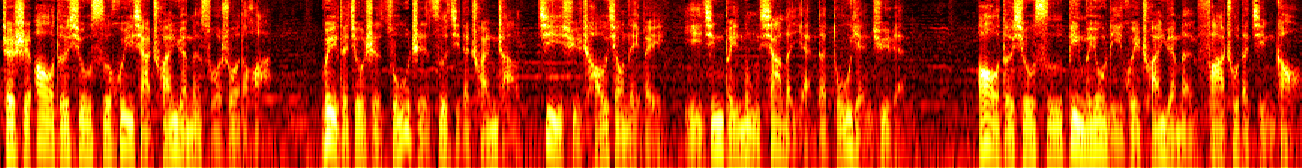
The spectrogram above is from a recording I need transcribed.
这是奥德修斯麾下船员们所说的话。为的就是阻止自己的船长继续嘲笑那位已经被弄瞎了眼的独眼巨人。奥德修斯并没有理会船员们发出的警告。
